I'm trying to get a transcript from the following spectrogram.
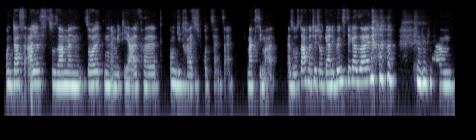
Und das alles zusammen sollten im Idealfall um die 30 Prozent sein, maximal. Also es darf natürlich auch gerne günstiger sein, ähm,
